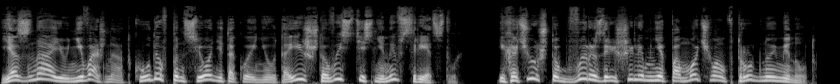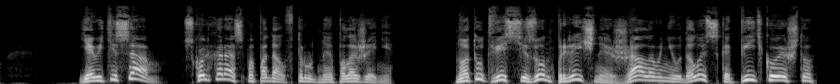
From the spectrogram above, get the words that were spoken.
Я знаю, неважно откуда, в пансионе такое не утаишь, что вы стеснены в средствах, и хочу, чтобы вы разрешили мне помочь вам в трудную минуту. Я ведь и сам сколько раз попадал в трудное положение. Ну а тут весь сезон приличное жалование, удалось скопить кое-что.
